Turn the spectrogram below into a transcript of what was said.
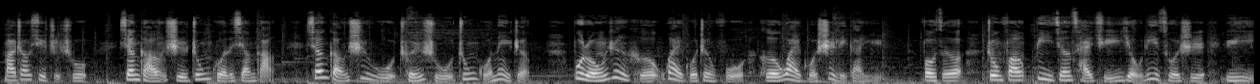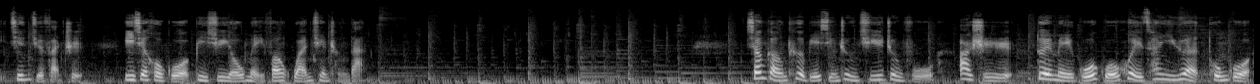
马朝旭指出，香港是中国的香港，香港事务纯属中国内政，不容任何外国政府和外国势力干预。否则，中方必将采取有力措施予以坚决反制，一切后果必须由美方完全承担。香港特别行政区政府二十日对美国国会参议院通过《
